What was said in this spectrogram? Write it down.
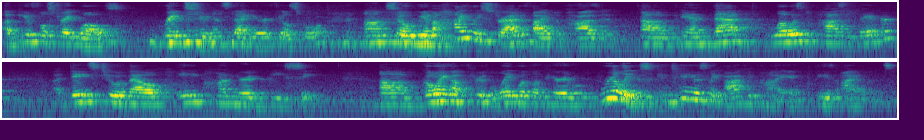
uh, beautiful straight walls, great students that year at field school. Um, so we have a highly stratified deposit, um, and that lowest deposit there uh, dates to about 800 BC. Um, going up through the late woodland period, really just continuously occupying these islands.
